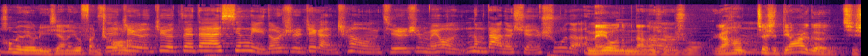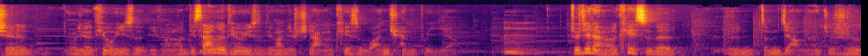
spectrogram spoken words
后面的又领先了，又反超了。这个这个在大家心里都是这杆秤其实是没有那么大的悬殊的，没有那么大的悬殊。然后这是第二个，其实我觉得挺有意思的地方。然后第三个挺有意思的地方就是两个 case 完全不一样，嗯，就这两个 case 的。嗯，怎么讲呢？就是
